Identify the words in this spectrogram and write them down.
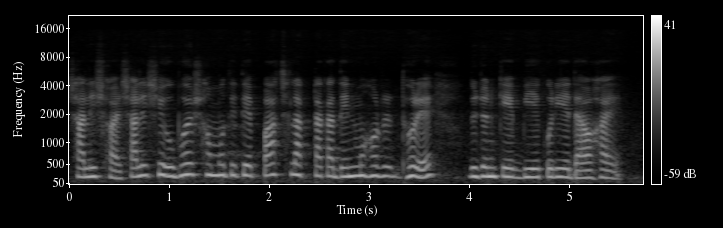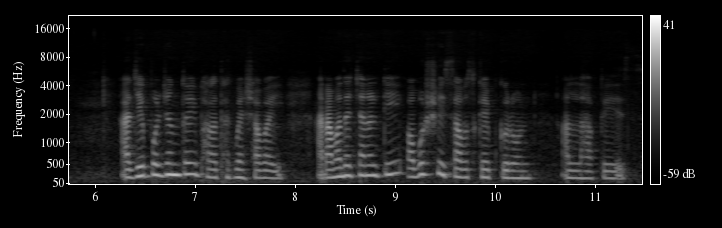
সালিশ হয়। সালিশে উভয় সম্মতিতে পাঁচ লাখ টাকা দেনমোহর ধরে দুজনকে বিয়ে করিয়ে দেওয়া হয়। আজ এ পর্যন্তই, ভালো থাকবেন সবাই। আর আমাদের চ্যানেলটি অবশ্যই সাবস্ক্রাইব করুন। আল্লাহ হাফেজ।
